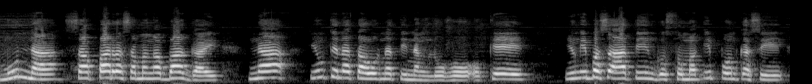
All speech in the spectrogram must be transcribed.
muna sa para sa mga bagay na yung tinatawag natin ng luho, okay? Yung iba sa atin gusto mag-ipon kasi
